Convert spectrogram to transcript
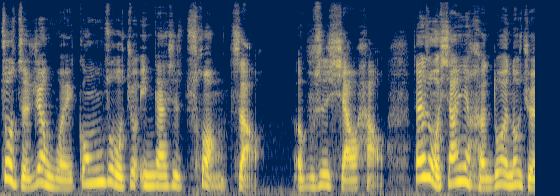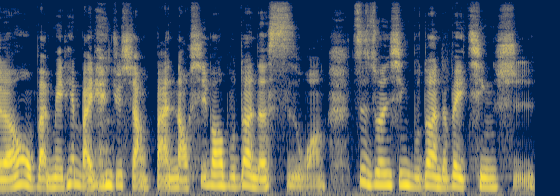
作者认为工作就应该是创造。而不是消耗，但是我相信很多人都觉得，哦，白每天白天去上班，脑细胞不断的死亡，自尊心不断的被侵蚀，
